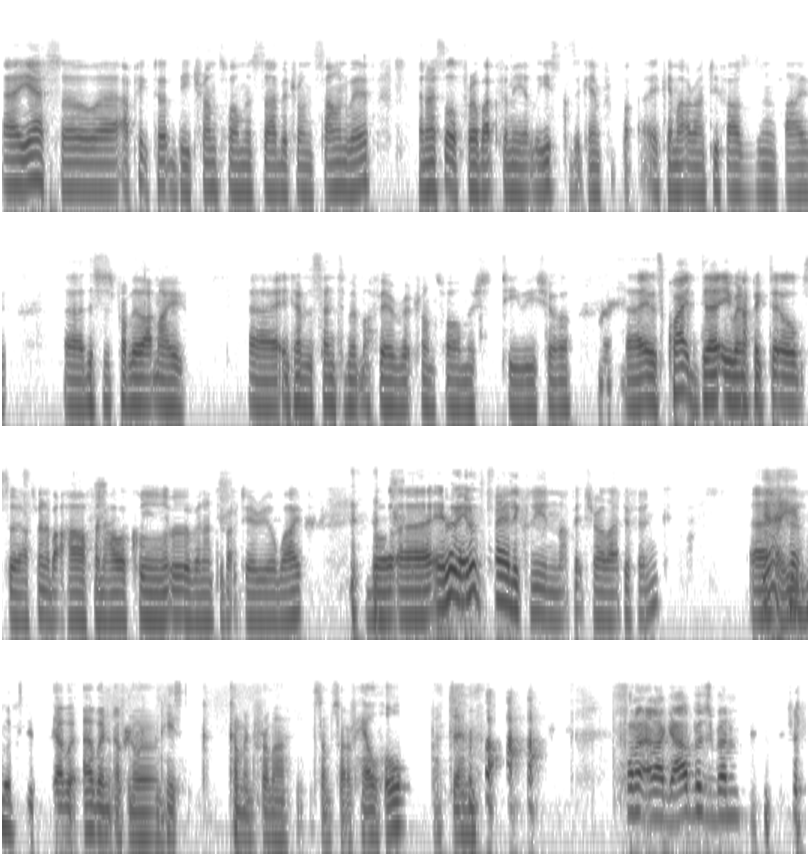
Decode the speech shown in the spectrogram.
Uh, yeah, so uh, I picked up the Transformers Cybertron Soundwave, a nice little throwback for me at least, because it came from, it came out around 2005. Uh, this is probably like my, uh, in terms of sentiment, my favorite Transformers TV show. Uh, it was quite dirty when I picked it up, so I spent about half an hour cleaning it with an antibacterial wipe. But uh, it, look, it looks fairly clean in that picture, I like to think. Uh, yeah, he looks, I, w- I wouldn't have known he's coming from a some sort of hellhole, but um, Throw it in a garbage bin.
